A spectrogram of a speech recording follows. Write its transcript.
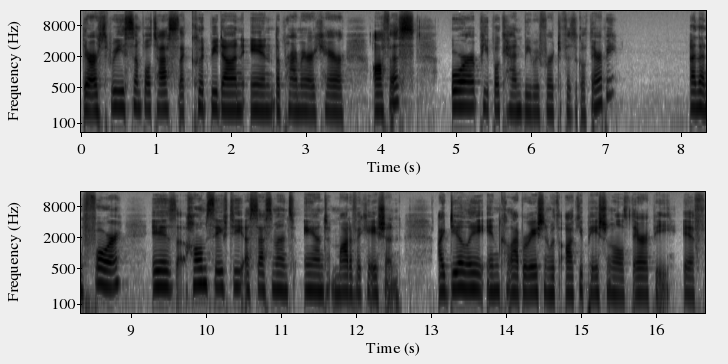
There are three simple tests that could be done in the primary care office or people can be referred to physical therapy. And then four is home safety assessment and modification, ideally in collaboration with occupational therapy if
